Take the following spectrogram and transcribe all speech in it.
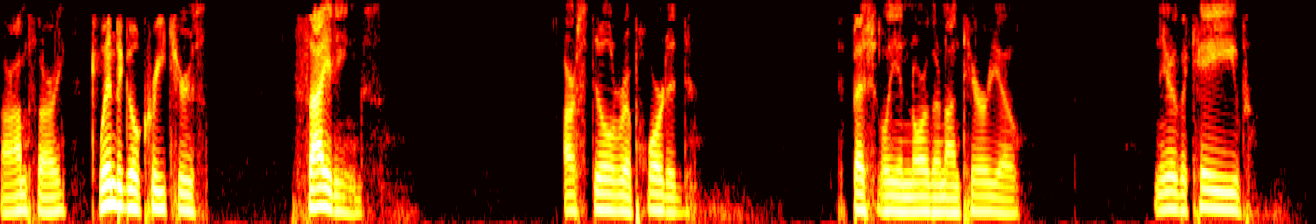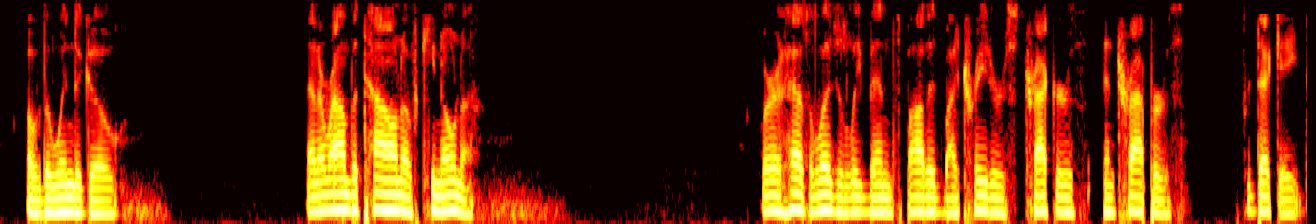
or I'm sorry, Wendigo creatures sightings are still reported, especially in northern Ontario near the cave of the Wendigo and around the town of Kenora, where it has allegedly been spotted by traders, trackers, and trappers for decades.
